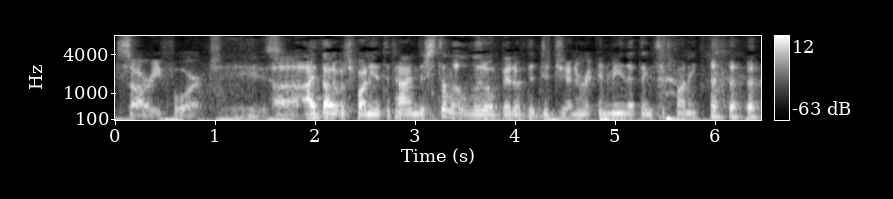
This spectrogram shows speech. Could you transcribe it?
sorry for. Jeez. Uh, I thought it was funny at the time. There's still a little bit of the degenerate in me that thinks it's funny. uh,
